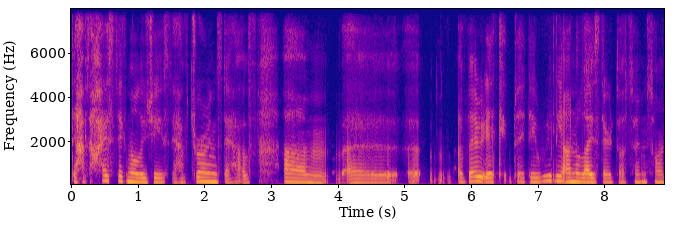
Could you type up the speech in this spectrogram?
they have the highest technologies. They have drones. They have um, uh, uh, a very they, they really analyze their data and so on.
